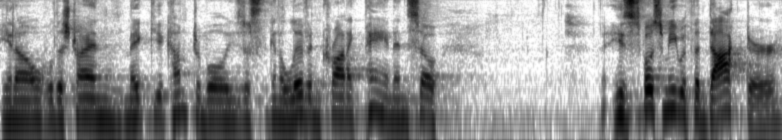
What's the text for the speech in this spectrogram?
you know, we'll just try and make you comfortable. He's just going to live in chronic pain. And so he's supposed to meet with the doctor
